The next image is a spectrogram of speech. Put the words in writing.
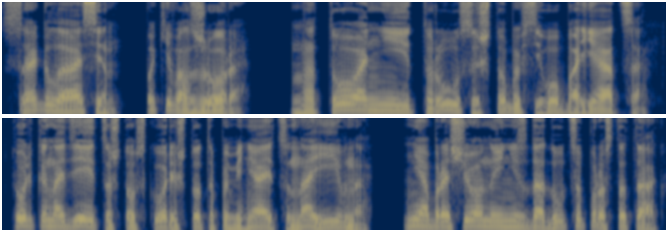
Согласен, покивал Жора. На то они и трусы, чтобы всего бояться. Только надеяться, что вскоре что-то поменяется, наивно. Необращенные не сдадутся просто так.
